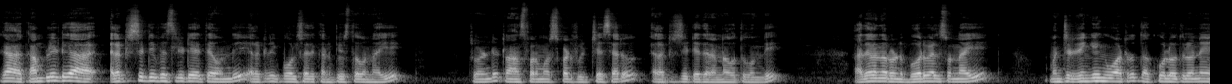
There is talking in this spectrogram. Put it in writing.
ఇక కంప్లీట్గా ఎలక్ట్రిసిటీ ఫెసిలిటీ అయితే ఉంది. ఎలక్ట్రిక్ పోల్స్ అయితే కనిపిస్తూ ఉన్నాయి. చూడండి ట్రాన్స్ఫార్మర్స్ కూడా ఫిట్ చేశారు. ఎలక్ట్రిసిటీ అయితే రన్ అవుతూ ఉంది. అదేవిధంగా రెండు బోర్వెల్స్ ఉన్నాయి. మంచి డ్రింకింగ్ వాటర్ తక్కువ లోతులోనే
